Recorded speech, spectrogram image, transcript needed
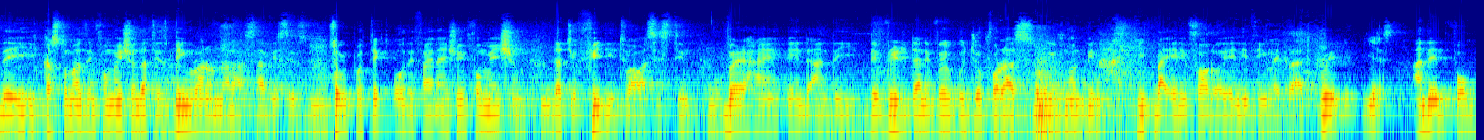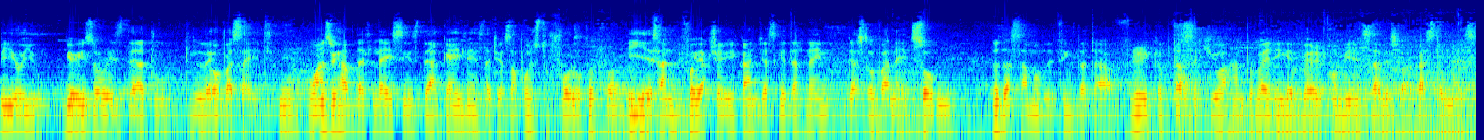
the customer's information that is being run on our services. So we protect all the financial information that you feed into our system. Very high-end, and they, they've really done a very good job for us. We've not been hit by any fraud or anything like that. Really? Yes. And then for BOU, BOU is always there to do the oversight. Yeah. Once you have that license, there are guidelines that you're supposed to follow. To follow. Yes, and before you actually, you can't just get that line just overnight. So those are some of the things that have really kept us secure and providing a very convenient service for our customers.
